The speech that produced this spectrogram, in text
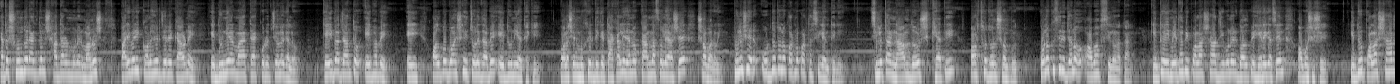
এত সুন্দর একজন সাধারণ মনের মানুষ পারিবারিক কলহের জেরের কারণে এই দুনিয়ার মায়া ত্যাগ করে চলে গেল। কেই বা জানতো এইভাবে এই অল্প বয়সেই চলে যাবে এই দুনিয়া থেকে। পলাশের মুখের দিকে তাকালে যেন কান্না চলে আসে সবারই। পুলিশের ঊর্ধ্বতন কর্মকর্তা ছিলেন তিনি। ছিল তার নাম, দোষ, খ্যাতি, অর্থ, ধন সম্পদ। কোনো কিছুর যেন অভাব ছিল না তার। কিন্তু এই মেধাবী পলাশ শাহ জীবনের গল্পে হেরে গেছেন অবশেষে। কিন্তু পলাশ সাহার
